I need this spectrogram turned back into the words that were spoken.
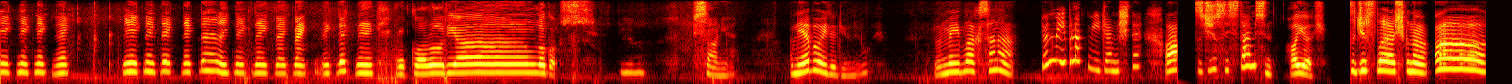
Nik nik nik nik. Nik nik nik nik nik nik nik nik nik nik nik nik Nickelodeon Logos. Bir saniye. Bu niye böyle dönüyor? Dönmeyi bıraksana. Dönmeyi bırakmayacağım işte. Aa, sıcısı ister misin? Hayır. Sıcısla aşkına. Aa!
